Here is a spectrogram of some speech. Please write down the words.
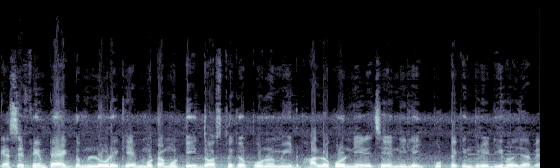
গ্যাসের ফ্লেমটা একদম লো রেখে মোটামুটি দশ থেকে পনেরো মিনিট ভালো করে নেড়ে ছেড়ে নিলেই পুরটা কিন্তু রেডি হয়ে যাবে।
